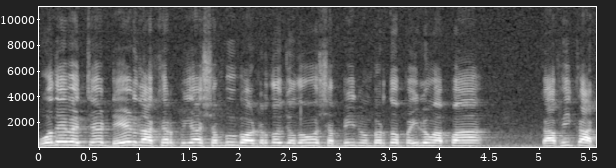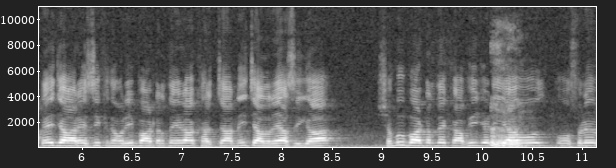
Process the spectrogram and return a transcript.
ਉਹਦੇ ਵਿੱਚ 1.5 ਲੱਖ ਰੁਪਈਆ ਸ਼ੰਭੂ ਬਾਰਡਰ ਤੋਂ ਜਦੋਂ 26 ਨਵੰਬਰ ਤੋਂ ਪਹਿਲੋਂ ਆਪਾਂ ਕਾਫੀ ਘਾਟੇ ਜਾ ਰਹੇ ਸੀ ਖਨੌਰੀ ਬਾਰਡਰ ਤੇ ਜਿਹੜਾ ਖਰਚਾ ਨਹੀਂ ਚੱਲ ਰਿਹਾ ਸੀਗਾ। ਸ਼ੰਭੂ ਬਾਰਡਰ ਤੇ ਕਾਫੀ ਜਿਹੜੀ ਆ ਉਹ ਉਸ ਵੇਲੇ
